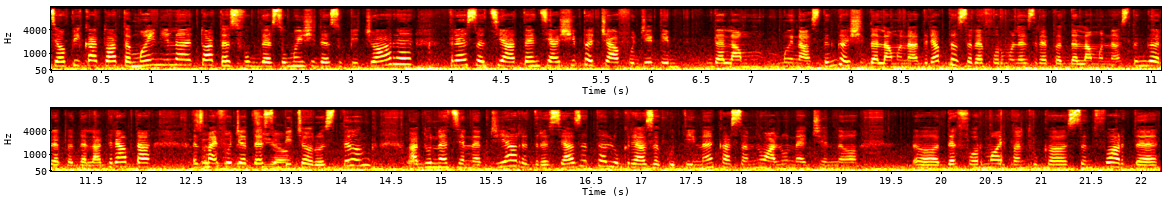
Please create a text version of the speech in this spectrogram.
ți-au picat toate mâinile, toate sfug de sub mâini și de sub picioare, trebuie să ții atenția și pe ce a fugit din, de la mâna stângă și de la mâna dreaptă, să reformulezi repede de la mâna stângă, repede de la dreapta, să îți mai fuge energia. de sub piciorul stâng, da. adună-ți energia, redresează-te, lucrează cu tine ca să nu aluneci în Uh, deformări pentru că sunt foarte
